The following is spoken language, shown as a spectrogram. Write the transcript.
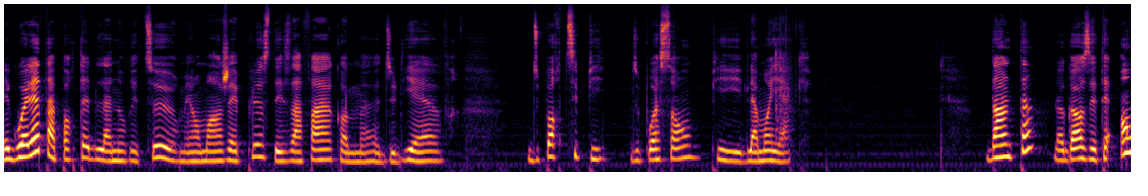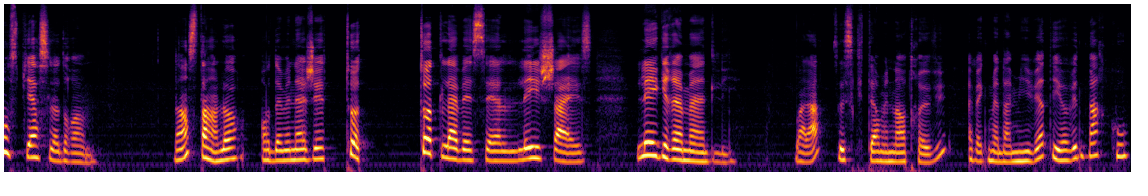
Les goualettes apportaient de la nourriture, mais on mangeait plus des affaires comme euh, du lièvre, du portipi, du poisson, puis de la moyaque. Dans le temps, le gaz était 11 pièces le drum. Dans ce temps-là, on déménageait tout, toute la vaisselle, les chaises, les gréments de lit. Voilà, c'est ce qui termine l'entrevue avec Mme Yvette et Ovid Marcoux.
